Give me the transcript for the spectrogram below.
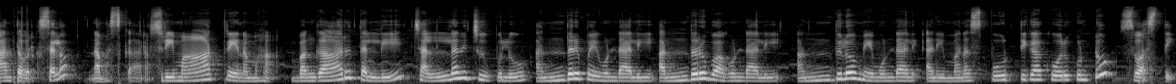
అంతవరకు సెలవు. నమస్కారం. శ్రీమాత్రే నమ. బంగారు తల్లి చల్లని చూపులు అందరిపై ఉండాలి. అందరూ బాగుండాలి. అందులో మేముండాలి అని మనస్ఫూర్తిగా కోరుకుంటూ స్వస్తి.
